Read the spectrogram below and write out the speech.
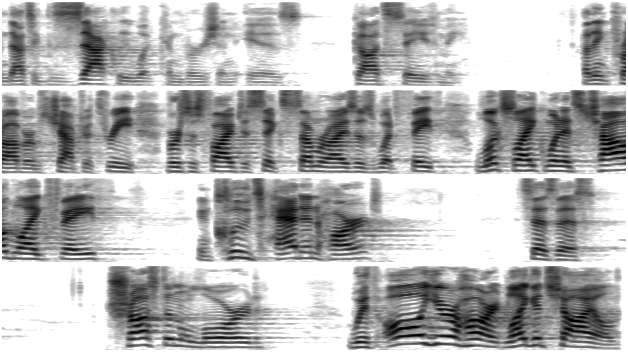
And that's exactly what conversion is God save me. I think Proverbs chapter 3, verses 5 to 6 summarizes what faith looks like when it's childlike faith, includes head and heart. It says this Trust in the Lord with all your heart, like a child,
